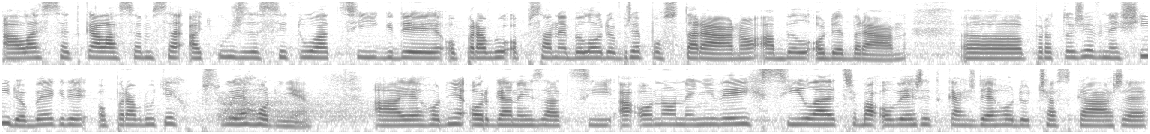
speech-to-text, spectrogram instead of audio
ale setkala jsem se ať už ze situací, kdy opravdu obsa nebylo dobře postaráno a byl odebrán, eh, protože v dnešní době, kdy opravdu těch psů je hodně a je hodně organizací a ono není v jejich síle třeba ověřit každého dočaskáře,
